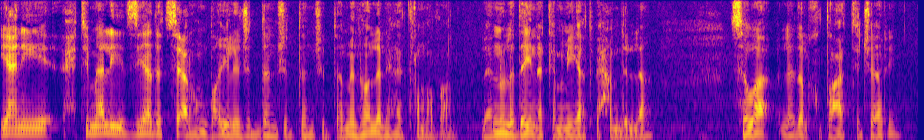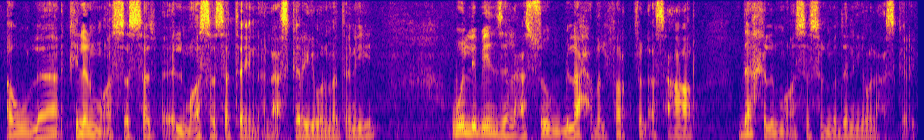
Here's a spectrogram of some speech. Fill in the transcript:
يعني احتمالية زيادة سعرهم ضئيلة جدا جدا جدا من هون لنهاية رمضان لأنه لدينا كميات بحمد الله سواء لدى القطاع التجاري أو لكلا المؤسسات المؤسستين العسكرية والمدنية واللي بينزل على السوق بلاحظ الفرق في الأسعار داخل المؤسسة المدنية والعسكرية.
